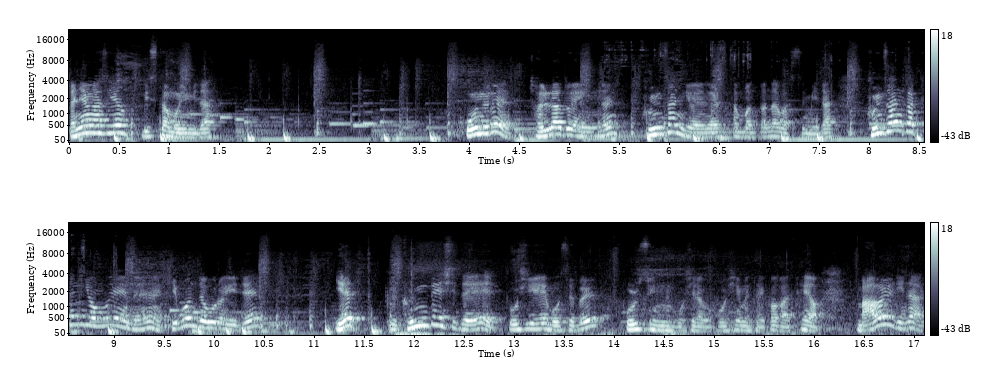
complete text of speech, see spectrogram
안녕하세요 미스터 모입니다. 오늘은 전라도에 있는 군산 여행을 한번 떠나봤습니다. 군산 같은 경우에는 기본적으로 이제 옛 그 근대 시대의 도시의 모습을 볼 수 있는 곳이라고 보시면 될 것 같아요. 마을이나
